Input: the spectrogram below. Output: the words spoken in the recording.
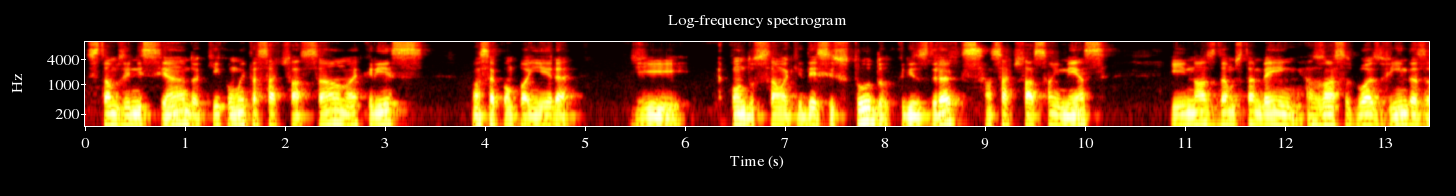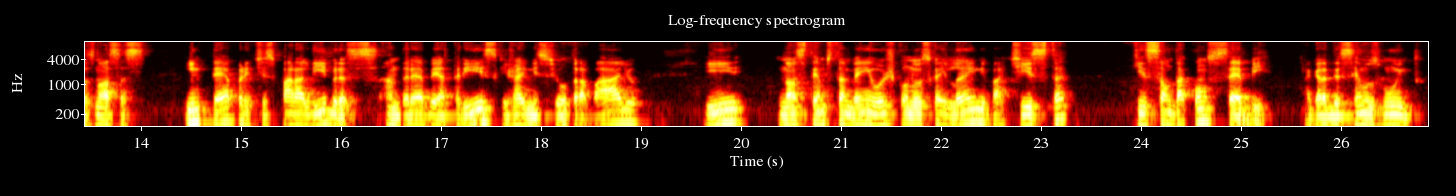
Estamos iniciando aqui com muita satisfação, não é, Cris? Nossa companheira de condução aqui desse estudo, Cris Drux, uma satisfação imensa. E nós damos também as nossas boas-vindas às nossas intérpretes para Libras, André Beatriz, que já iniciou o trabalho, e nós temos também hoje conosco a Elaine Batista, que são da Concebe. Agradecemos muito.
